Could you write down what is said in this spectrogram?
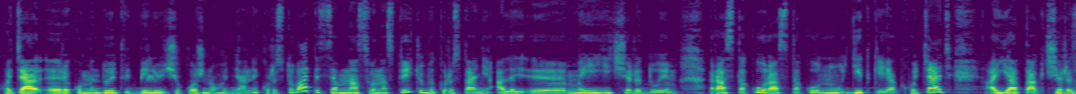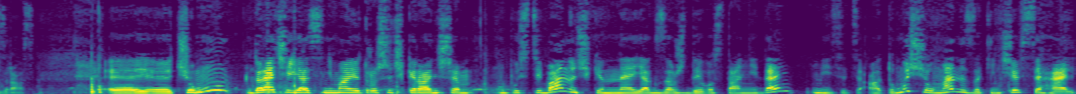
Хоча рекомендують відбілюючи кожного дня не користуватися. Нас вона стоїть у використанні, але е, ми її чередуємо. Раз таку, раз таку. Ну, дітки як хотять, а я так через раз. Е, Чому? До речі, я знімаю трошечки раніше пусті баночки, не як завжди в останній день місяця, а тому, що у мене закінчився гель.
